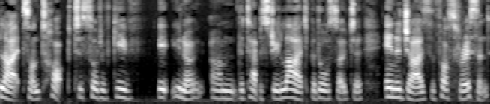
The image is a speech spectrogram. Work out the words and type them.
lights on top to sort of give it, you know um, the tapestry light, but also to energize the phosphorescent.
